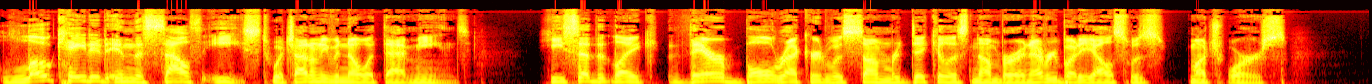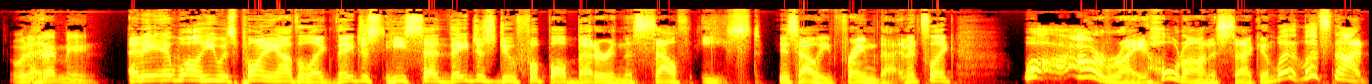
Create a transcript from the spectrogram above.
located in the southeast, which I don't even know what that means. He said that like their bowl record was some ridiculous number and everybody else was much worse. What does And- that mean? And he, well, he was pointing out that like they just he said they just do football better in the southeast is how he framed that. And it's like, well, all right, hold on a second. Let, let's not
